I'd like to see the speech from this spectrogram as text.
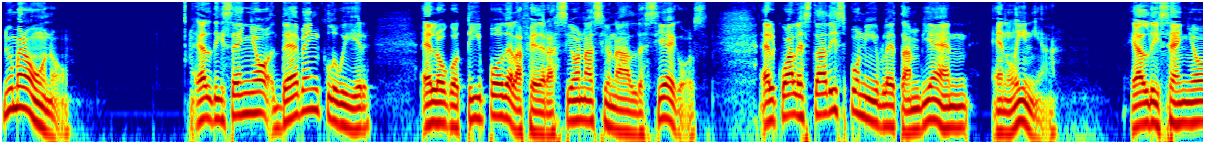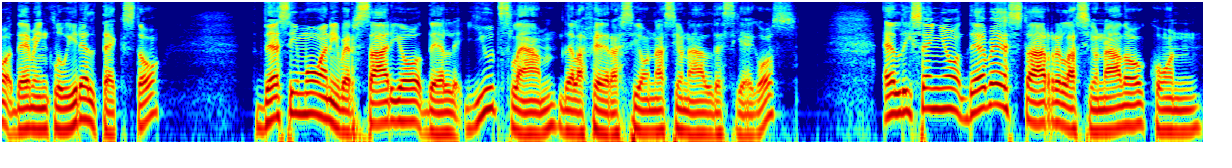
Número 1. El diseño debe incluir el logotipo de la Federación Nacional de Ciegos, el cual está disponible también en línea. El diseño debe incluir el texto décimo aniversario del Youth Slam de la Federación Nacional de Ciegos. El diseño debe estar relacionado con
